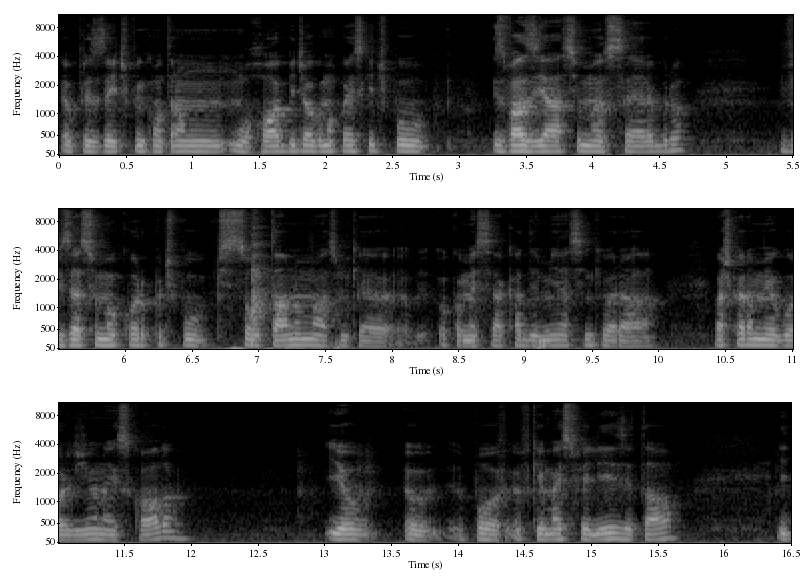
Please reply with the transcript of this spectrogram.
eu precisei tipo encontrar um, um hobby de alguma coisa que tipo esvaziasse o meu cérebro fizesse o meu corpo, tipo, se soltar no máximo. Que é, eu comecei a academia assim que eu era. Eu acho que eu era meio gordinho na escola. E eu, eu, pô, eu fiquei mais feliz e tal. E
